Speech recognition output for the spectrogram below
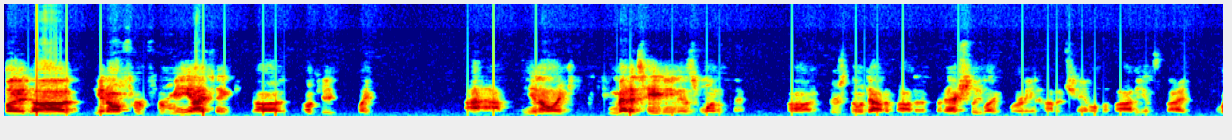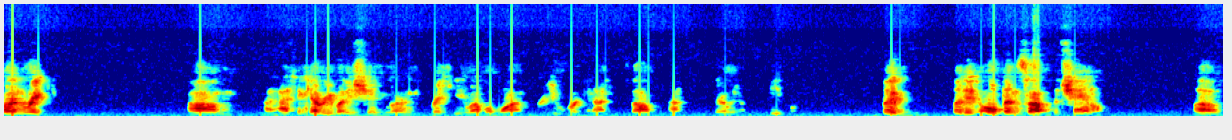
But uh, you know, for for me, I think uh, okay, like, I, you know, like meditating is one thing uh, there's no doubt about it. But actually, like learning how to channel the body inside, learn Reiki. Um, I, I think everybody should learn Reiki level one, where you're working on yourself, not necessarily on people. But but it opens up the channel of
